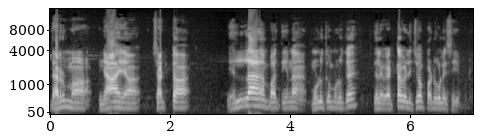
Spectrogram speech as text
தர்மம் நியாயம் சட்டம் எல்லாம் பார்த்தீங்கன்னா முழுக்க முழுக்க இதில் வெட்ட வெளிச்சமாக படுகொலை செய்யப்படும்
